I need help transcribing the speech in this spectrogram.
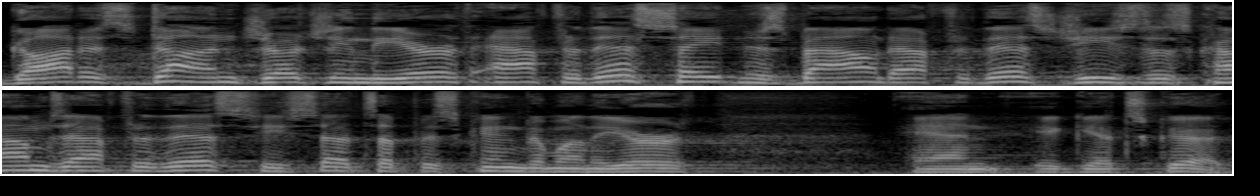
God is done judging the earth. After this, Satan is bound. After this, Jesus comes. After this, he sets up his kingdom on the earth, and it gets good.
